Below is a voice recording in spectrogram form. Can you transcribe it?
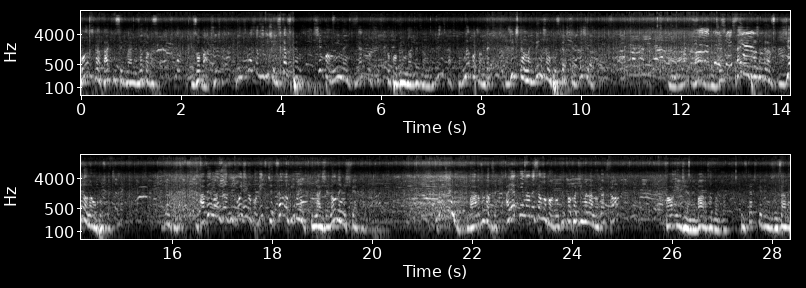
można taki sygnalizator zobaczyć. Więc my sobie dzisiaj z Kacprem przypomnimy, jak to wszystko powinno wyglądać. Więc Kacper, na początek rzuć tę największą chusteczkę do środka. Tak, bardzo dobrze. Daj mi proszę teraz zieloną chusteczkę. Dziękuję. A wy, moi drodzy, głośno powiedzcie, co robimy na zielonym świetle. Idziemy. Bardzo dobrze. A jak nie mamy samochodu, tylko chodzimy na nogach, to? To idziemy, bardzo dobrze. Chusteczkę więc wrzucamy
